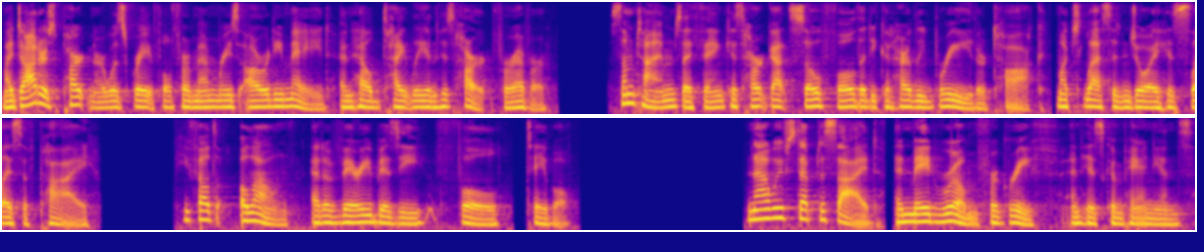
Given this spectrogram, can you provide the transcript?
My daughter's partner was grateful for memories already made and held tightly in his heart forever. Sometimes, I think, his heart got so full that he could hardly breathe or talk, much less enjoy his slice of pie. He felt alone at a very busy, full table. Now we've stepped aside and made room for grief and his companions.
